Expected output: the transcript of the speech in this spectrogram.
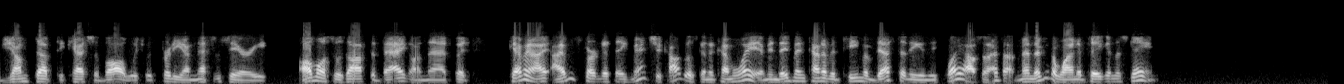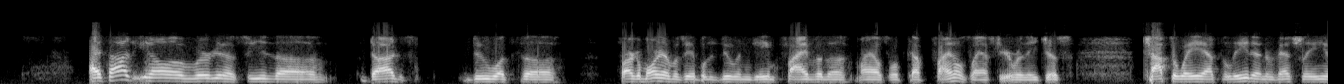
jumped up to catch the ball, which was pretty unnecessary. Almost was off the bag on that, but Kevin, I, I was starting to think, man, Chicago's going to come away. I mean, they've been kind of a team of destiny in these playoffs, and I thought, man, they're going to wind up taking this game. I thought, you know, we're going to see the Dogs do what the Fargo Moorhead was able to do in Game Five of the Miles Wolff Cup Finals last year, where they just chopped away at the lead and eventually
